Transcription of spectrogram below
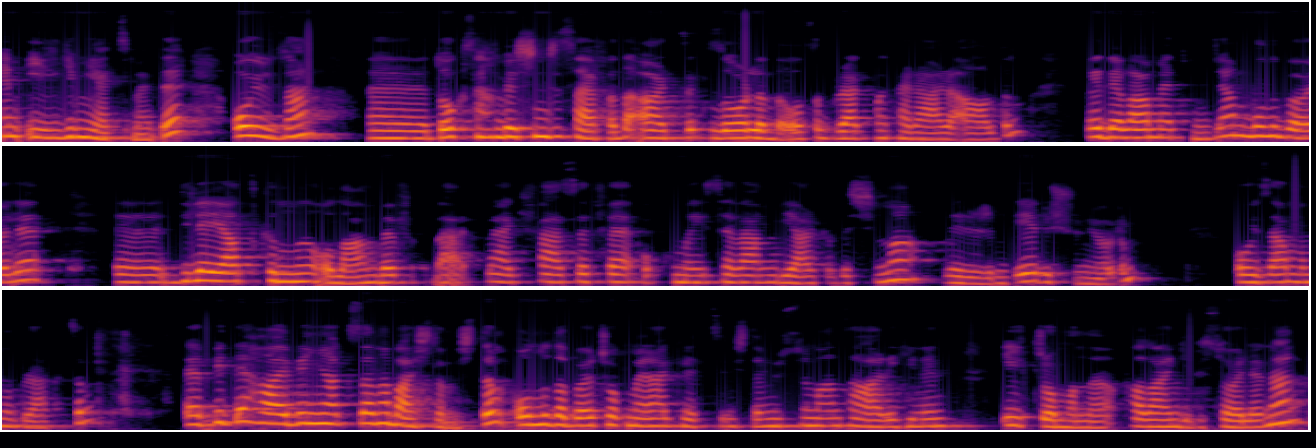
hem ilgim yetmedi. O yüzden 95. sayfada artık zorla da olsa bırakma kararı aldım ve devam etmeyeceğim. Bunu böyle dile yatkınlığı olan ve belki felsefe okumayı seven bir arkadaşıma veririm diye düşünüyorum. O yüzden bunu bıraktım. Bir de Haybin Yakzan'a başlamıştım. Onu da böyle çok merak ettim. İşte Müslüman tarihinin ilk romanı falan gibi söylenen.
